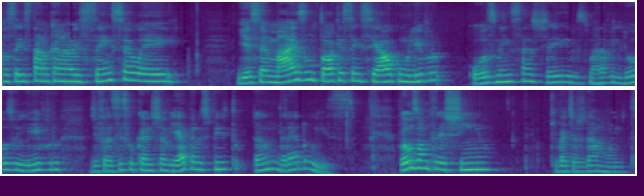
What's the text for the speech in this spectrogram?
você está no canal Essência Way e esse é mais um toque essencial com o livro Os Mensageiros, maravilhoso livro de Francisco Cândido Xavier pelo espírito André Luiz. Vamos a um trechinho que vai te ajudar muito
